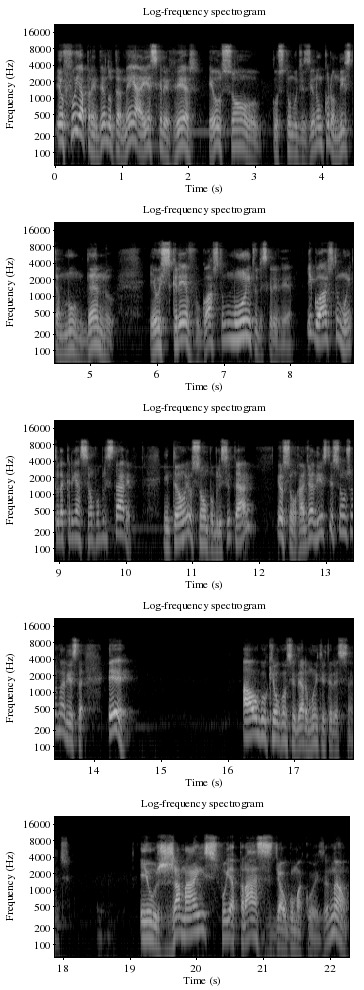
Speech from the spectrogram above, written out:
eu fui aprendendo também a escrever. Eu sou, costumo dizer, um cronista mundano. Eu escrevo, gosto muito de escrever e gosto muito da criação publicitária. Então eu sou um publicitário, eu sou um radialista e sou um jornalista. E algo que eu considero muito interessante. Eu jamais fui atrás de alguma coisa. Não.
